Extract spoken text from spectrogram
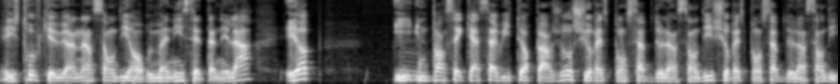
Et il se trouve qu'il y a eu un incendie en Roumanie cette année-là. Et il, il ne pensait qu'à ça 8 heures par jour. Je suis responsable de l'incendie, je suis responsable de l'incendie.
